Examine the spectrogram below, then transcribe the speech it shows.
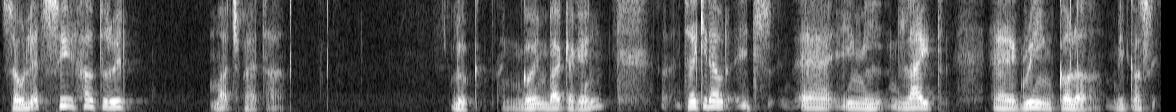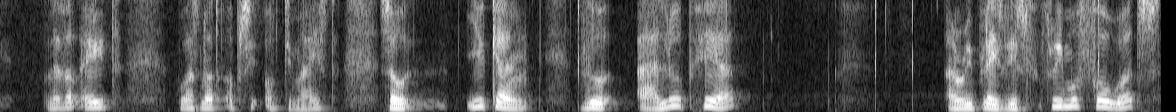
So let's see how to do it much better. Look, I'm going back again. Check it out. It's uh, in light uh, green color because level 8 was not op optimized. So you can do a loop here and replace these three move forwards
